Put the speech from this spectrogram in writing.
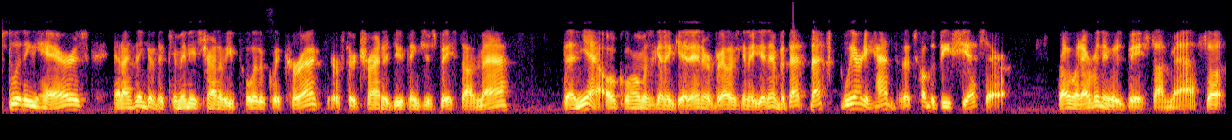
splitting hairs and i think if the committee's trying to be politically correct or if they're trying to do things just based on math then yeah oklahoma's going to get in or baylor's going to get in but that that's we already had that. that's called the bcs era right when everything was based on math so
